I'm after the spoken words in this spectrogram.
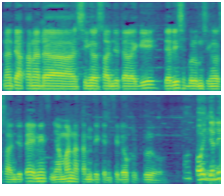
nanti akan ada single selanjutnya lagi. Jadi sebelum single selanjutnya ini nyaman akan bikin video klip dulu. Okay. Oh, jadi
